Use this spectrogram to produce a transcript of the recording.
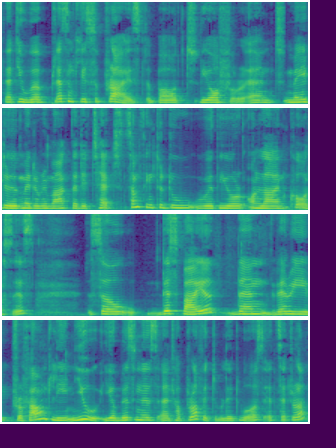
that you were pleasantly surprised about the offer and made a, made a remark that it had something to do with your online courses. So this buyer then very profoundly knew your business and how profitable it was, etc.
